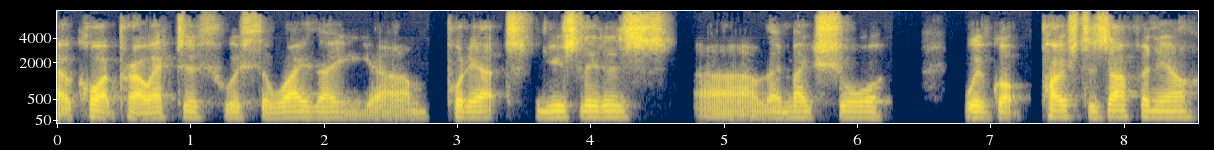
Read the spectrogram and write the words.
are quite proactive with the way they um, put out newsletters. Uh, they make sure we've got posters up in our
